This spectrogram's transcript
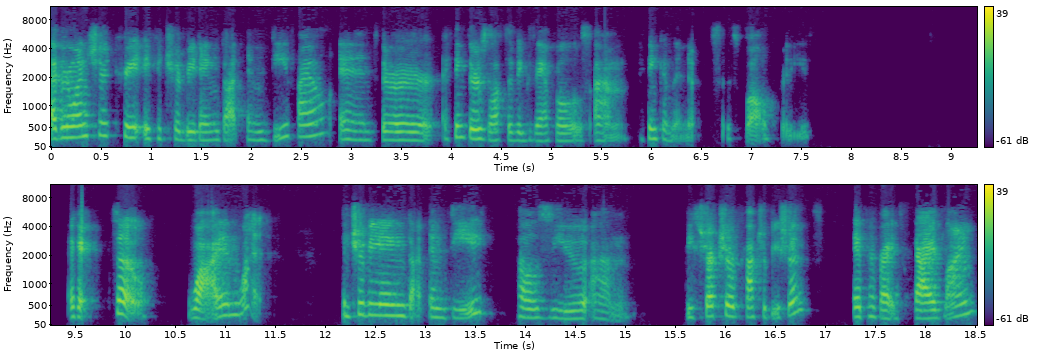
everyone should create a contributing.md file, and there, are, I think there's lots of examples, um, I think in the notes as well for these. Okay, so why and what? Contributing.md tells you um, the structure of contributions. It provides guidelines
